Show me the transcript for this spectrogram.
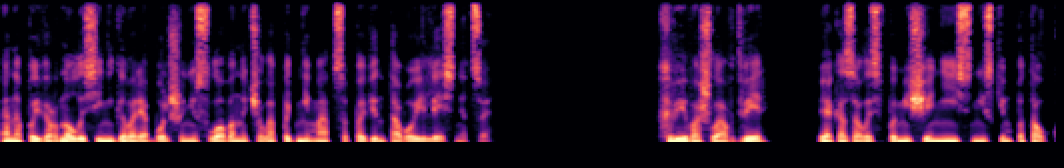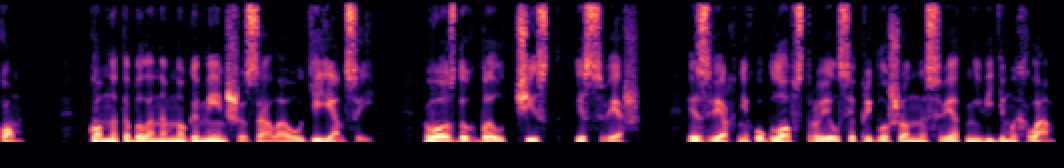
Она повернулась и, не говоря больше ни слова, начала подниматься по винтовой лестнице. Хви вошла в дверь и оказалась в помещении с низким потолком. Комната была намного меньше зала аудиенций. Воздух был чист и свеж. Из верхних углов струился приглушенный свет невидимых ламп.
